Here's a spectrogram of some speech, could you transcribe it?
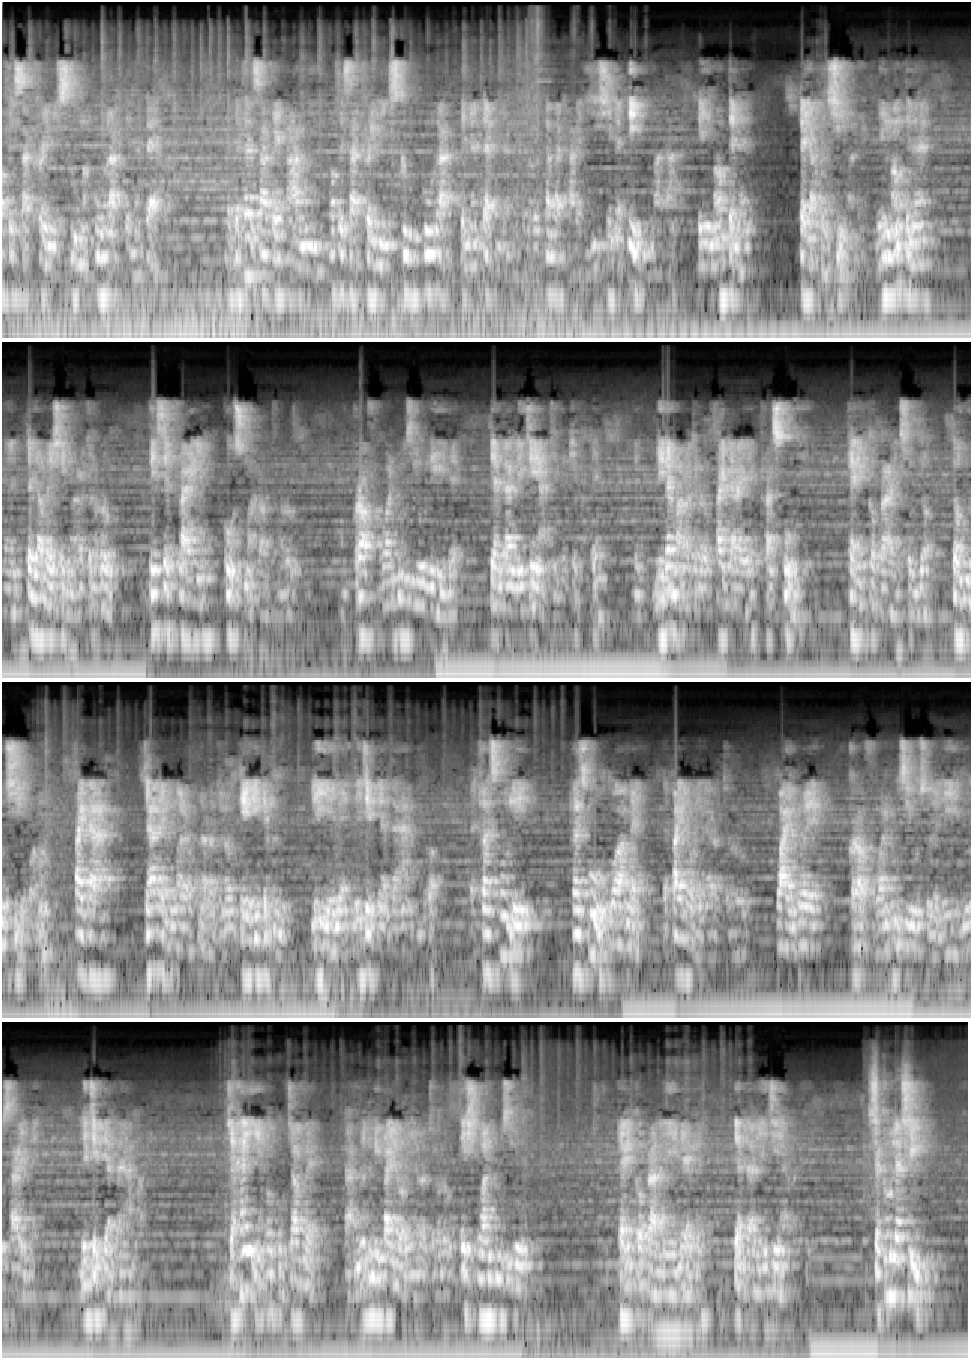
Officer Training School မှာကိုလာတင်တဲ့တက်ပါတယ် Defense Service Army Officer Training School ကိုလာတင်တဲ့တက်ပြီးတော့ကျွန်တော်တို့တတ်မှတ်ထားတဲ့အရေးရှင်းတဲ့တည်ပြီးမှဒါလေမောင်းတင်တဲ့တက်ရောက်ခွင့်ရှိပါတယ်လေမောင်းတင်တဲ့အဲ တက်ရောက်တဲ့အချိန်မှာတော့ကျွန်တော်တို့ basic flying course မှာတော့ကျွန်တော်တို့ graph 120လေးနဲ့ပြန်တန်းလေ့ကျင့်ရခြင်းပဲဖြစ်ပါတယ်ဒီတက်မှာတော့ကျွန်တော်တို့ fighter ရဲ့ transport ရဲ့ helicopter ရဲ့ဆိုပြီးတော့သုံးခုရှိတယ်ပေါ့နော် fighter ကြားတဲ့လူကတော့ခုနကတော့ကျွန်တော် KAW လေးရည်နဲ့လေ့ကျင့်ပြန်တန်းပြီးတော့ transport လေး transport ကိုသွားမယ် pilot တွေကတော့ကျွန်တော်တို့ wide way graph 120ဆိုတဲ့လေးမျိုးစားရည်နဲ့လေ့ကျင့်ပြန်တန်းရပါတယ် ရဟန်းရင်ဟုတ်ကိုကြောင်းမဲ့ဒါမျိုးသမီး pilot တွေကတော့ကျွန်တော်တို့ H120 helicopter လေးနဲ့ပဲပြန်တန်းလေ့ကျင့်ရပါတယ်စကူလက်ရှိ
